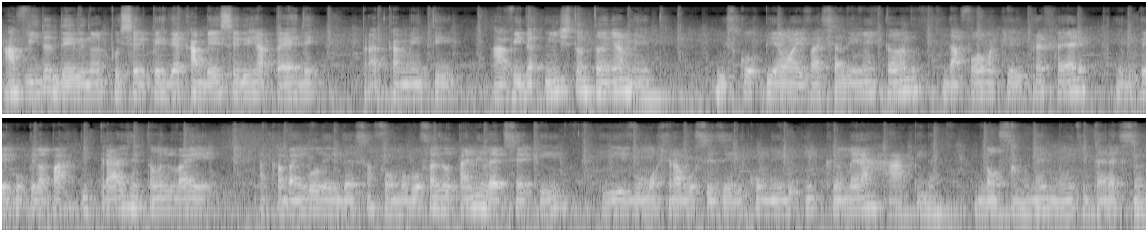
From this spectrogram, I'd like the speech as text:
a vida dele, né? Pois se ele perder a cabeça, ele já perde praticamente a vida instantaneamente. O escorpião aí vai se alimentando da forma que ele prefere. Ele pegou pela parte de trás, então ele vai acabar engolindo dessa forma. Eu vou fazer o time lapse aqui e vou mostrar a vocês ele comendo em câmera rápida. Nossa, mano, é muito interessante.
